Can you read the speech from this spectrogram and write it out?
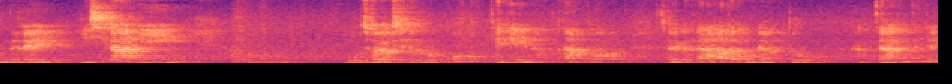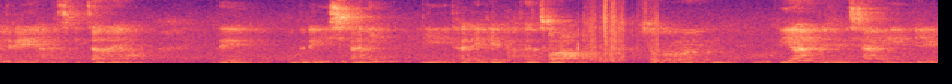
오늘의 이 시간이 어, 뭐저 역시도 그렇고 개개인 한 분 한분 저희가 살아가다 보면 또 각자 힘든 일들이 하나씩 있잖아요. 근데 오늘의 이 시간이 이 달리기의 가사처럼 조금은 어, 위안이 되는 시간이길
